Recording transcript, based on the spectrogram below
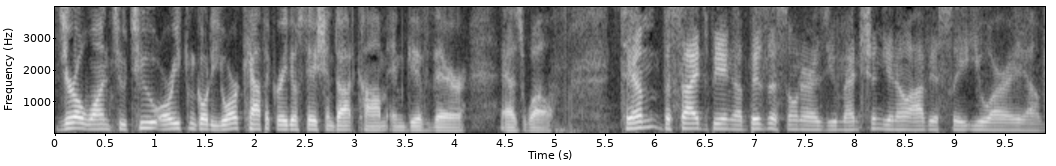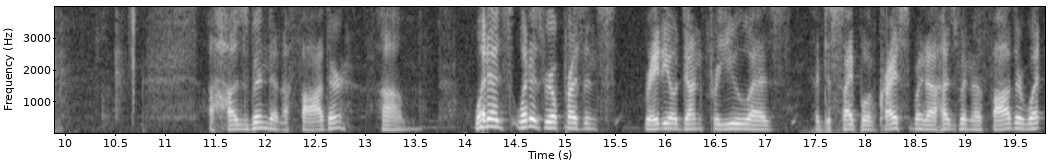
0122, or you can go to yourcatholicradiostation.com and give there as well. Tim, besides being a business owner, as you mentioned, you know, obviously you are a, um, a husband and a father. Um, what has what has Real Presence Radio done for you as a disciple of Christ, but a husband and a father? What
